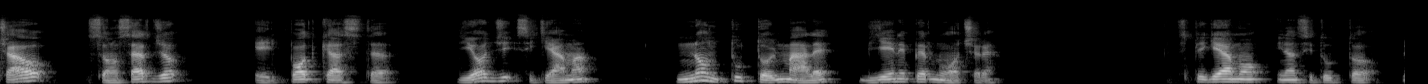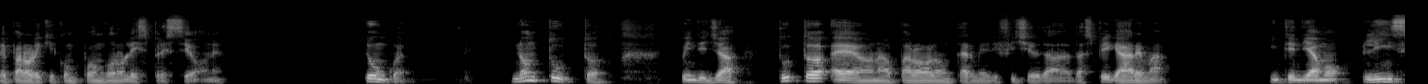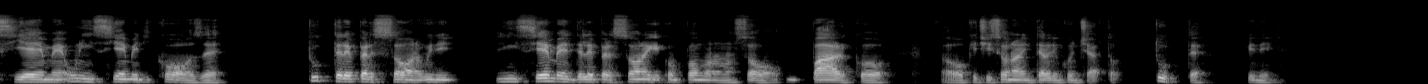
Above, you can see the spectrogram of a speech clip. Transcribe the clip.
Ciao, sono Sergio e il podcast di oggi si chiama Non tutto il male viene per nuocere. Spieghiamo innanzitutto le parole che compongono l'espressione. Dunque, non tutto, quindi già tutto è una parola, un termine difficile da, da spiegare, ma intendiamo l'insieme, un insieme di cose, tutte le persone, quindi l'insieme delle persone che compongono, non so, un palco o che ci sono all'interno di un concerto, tutte. Quindi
